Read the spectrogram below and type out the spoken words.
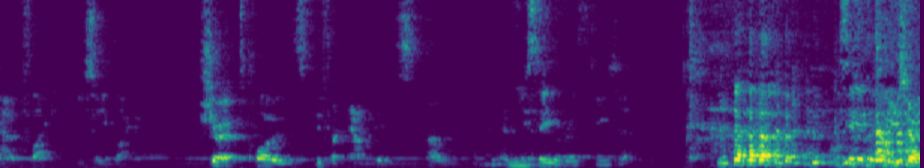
have like you see like shirts, clothes, different outfits. Um, And you see- tourist t-shirt. you see a T-shirt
